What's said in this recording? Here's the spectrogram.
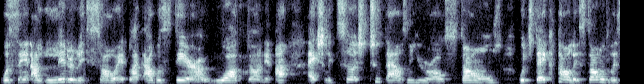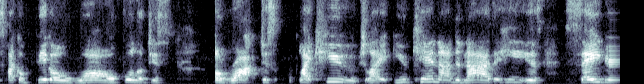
was saying i literally saw it. Like i was there. I walked on it. I actually touched 2000 year old stones which they call it stones but it's like a big old wall full of just a rock just like huge. Like you cannot deny that he is Savior,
